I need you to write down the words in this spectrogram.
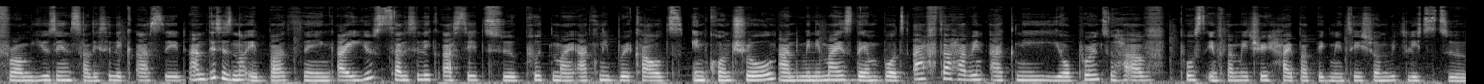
from using salicylic acid and this is not a bad thing. I used salicylic acid to put my acne breakouts in control and minimize them but after having acne you're prone to have post-inflammatory hyperpigmentation which leads to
